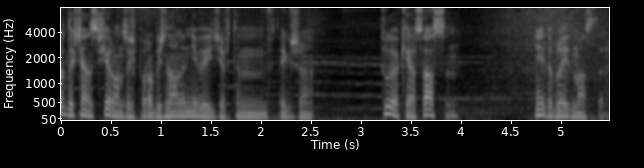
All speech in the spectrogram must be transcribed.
Naprawdę chciałem z Fiorą coś porobić, no ale nie wyjdzie w tym, w tej grze. Tu jaki asasyn. Nie, to Blade Master.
